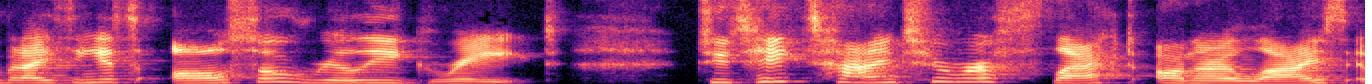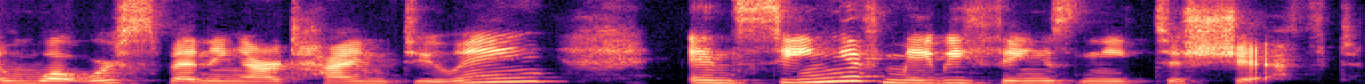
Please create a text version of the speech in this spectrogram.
but I think it's also really great to take time to reflect on our lives and what we're spending our time doing and seeing if maybe things need to shift.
